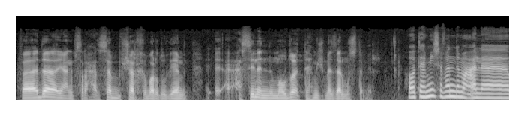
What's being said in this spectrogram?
فده يعني بصراحة سبب شرخ برضو جامد. حسينا إن موضوع التهميش ما زال مستمر. هو تهميش يا فندم على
